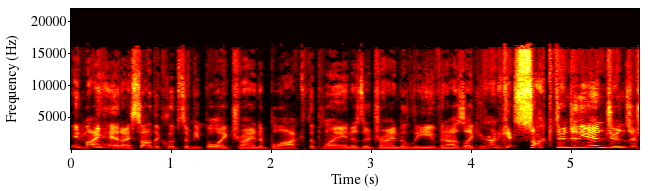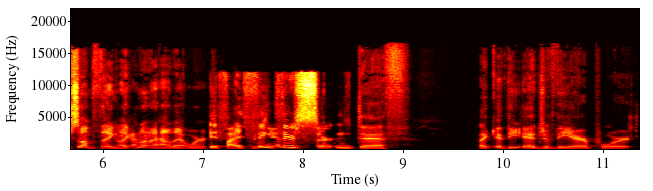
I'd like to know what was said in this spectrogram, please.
in my head I saw the clips of people like trying to block the plane as they're trying to leave, and I was like, "You're gonna get sucked into the engines or something." Like I don't know how that works. If I think there's certain death, like at the edge of the airport,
